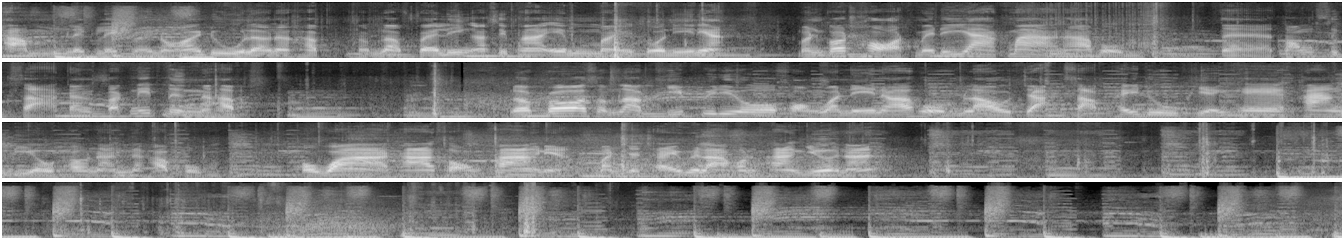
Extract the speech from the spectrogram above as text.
ทำเล็กๆ น้อยๆ ดูแล้วนะครับสำหรับแฟริ่ง R15M ใหม่ตัวนี้เนี่ย มันก็ถอดไม่ได้ยากมากนะครับผม แต่ต้องศึกษากันสักนิดนึงนะครับ แล้วก็สำหรับคลิปวิดีโอของวันนี้นะครับผมเราจะสับให้ดูเพียงแค่ข้างเดียวเท่านั้นนะครับผม เพราะว่าถ้าสองข้างเนี่ยมันจะใช้เวลาค่อนข้างเยอะนะ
